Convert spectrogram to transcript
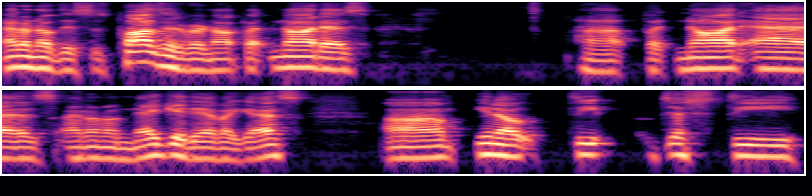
I don't know if this is positive or not, but not as, uh, but not as I don't know negative. I guess um, you know the just the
